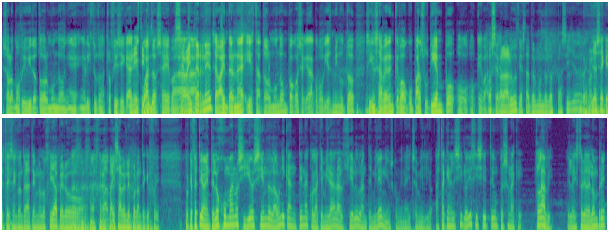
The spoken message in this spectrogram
Eso lo hemos vivido todo el mundo en, en el Instituto de Astrofísica, el que instituto cuando se va, se va a Internet. se va a Internet y está todo el mundo un poco, se queda como 10 minutos sin saber en qué va a ocupar su tiempo o, o qué va a O se hacer, va la luz y está todo el mundo en los pasillos. Bueno, yo sé que estáis en contra de la tecnología, pero va- vais a ver lo importante que fue. Porque efectivamente, el ojo humano siguió siendo la única antena con la que mirar al cielo durante milenios, como bien ha dicho Emilio, hasta que en el siglo XVII un personaje clave en la historia del hombre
